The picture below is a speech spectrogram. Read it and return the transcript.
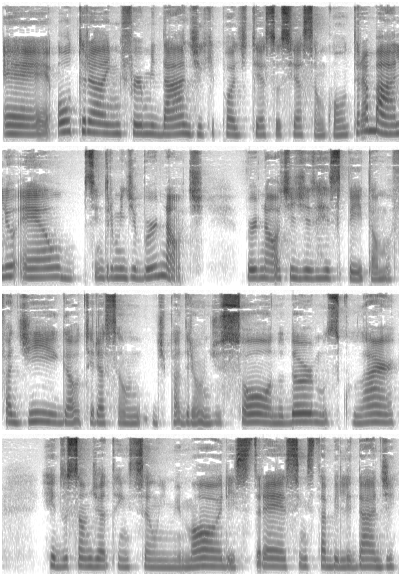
É, outra enfermidade que pode ter associação com o trabalho é o síndrome de burnout. Burnout diz respeito a uma fadiga, alteração de padrão de sono, dor muscular, redução de atenção e memória, estresse, instabilidade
